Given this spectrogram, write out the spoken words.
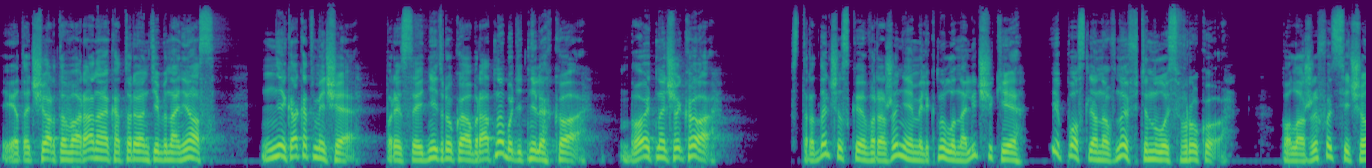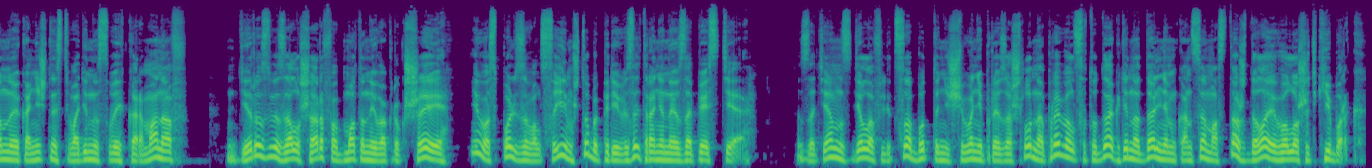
«И эта чёртова рана, которую он тебе нанес, никак от меча. Присоединить руку обратно будет нелегко. Будь начеку!» Страдальческое выражение мелькнуло на личике, и после оно вновь втянулось в руку. Положив отсечённую конечность в один из своих карманов, Ди развязал шарф, обмотанный вокруг шеи, и воспользовался им, чтобы перевязать раненое запястье. Затем, сделав лицо, будто ничего не произошло, направился туда, где на дальнем конце моста ждала его лошадь-киборг.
